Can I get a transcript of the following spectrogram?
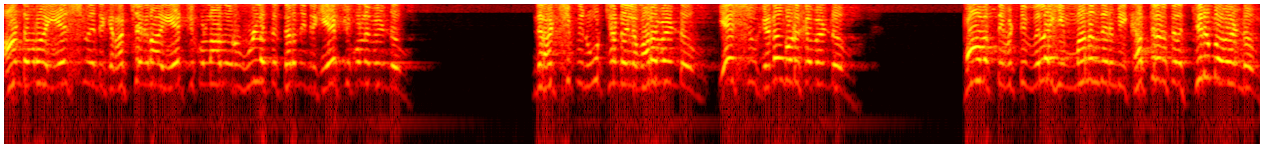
ஆண்டவராக இயேசு இன்றைக்கு ரட்சகராக ஏற்றுக்கொள்ளாத ஒரு உள்ளத்தை திறந்து இன்றைக்கு ஏற்றுக்கொள்ள வேண்டும். இந்த ரட்சிப்பின் ஊற்றண்டையில வர வேண்டும். இயேசுக்கு இடம் கொடுக்க வேண்டும். பாவத்தை விட்டு விலகி மனம் திரும்பி கத்திரத்தில் திரும்ப வேண்டும்.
